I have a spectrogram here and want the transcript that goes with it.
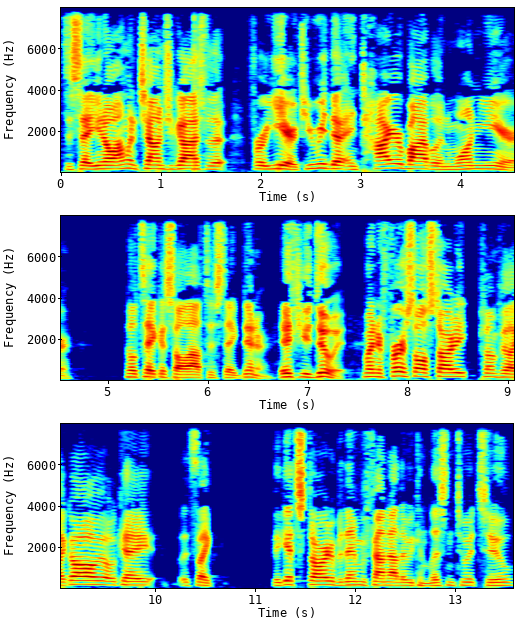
to say, you know, I'm going to challenge you guys for, the, for a year. If you read the entire Bible in one year, he'll take us all out to steak dinner. If you do it. When it first all started, some people like, oh, okay. It's like they get started, but then we found out that we can listen to it too.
